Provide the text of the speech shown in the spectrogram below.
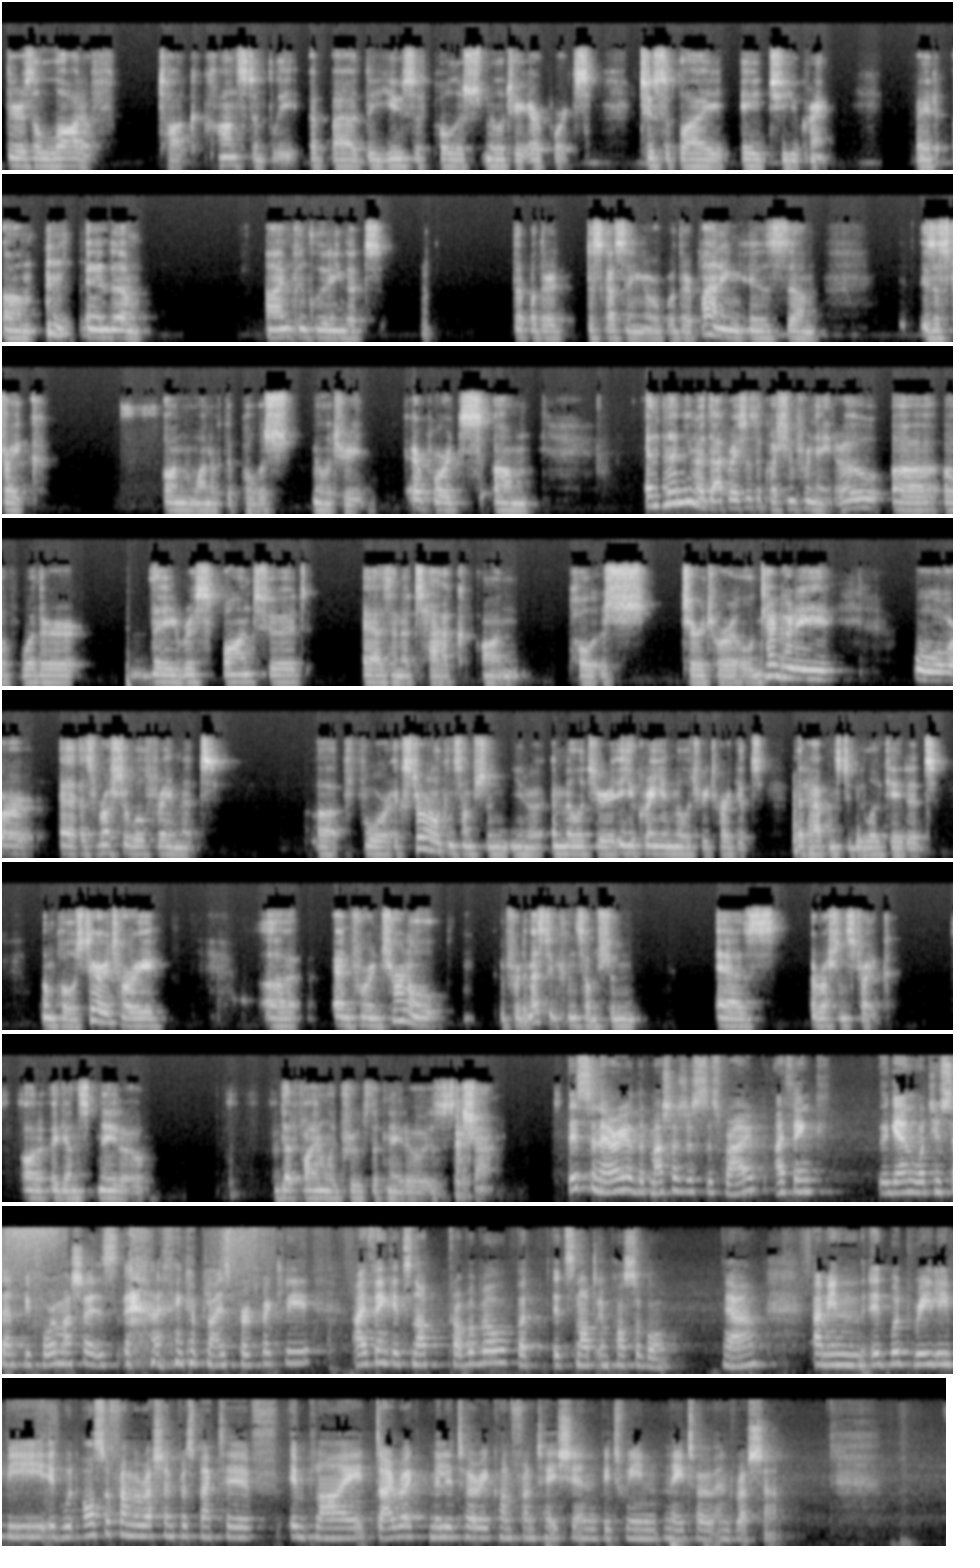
there's a lot of talk constantly about the use of Polish military airports to supply aid to Ukraine right? Um, and um, I'm concluding that that what they're discussing or what they're planning is um, is a strike on one of the Polish military airports. Um, and then, you know, that raises the question for NATO uh, of whether they respond to it as an attack on Polish territorial integrity, or as Russia will frame it, uh, for external consumption, you know, a military, a Ukrainian military target that happens to be located on Polish territory, uh, and for internal, for domestic consumption, as a Russian strike on, against NATO that finally proves that NATO is a sham. This scenario that Masha just described, I think, again, what you said before, Masha, is I think applies perfectly. I think it's not probable, but it's not impossible. Yeah. I mean, it would really be, it would also, from a Russian perspective, imply direct military confrontation between NATO and Russia.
